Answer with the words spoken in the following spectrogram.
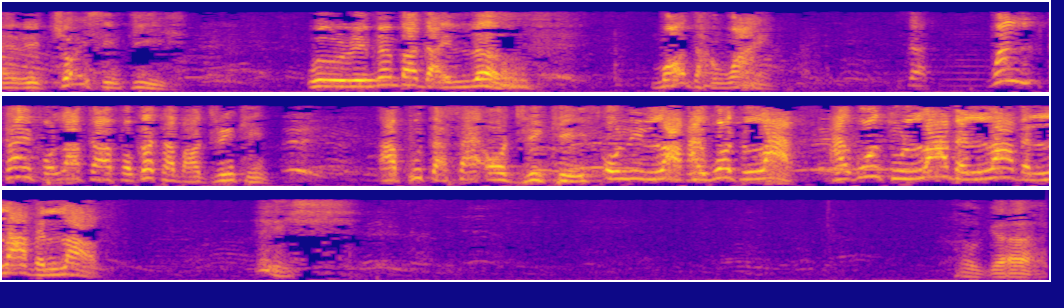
and rejoice in thee will remember thy love more than wine. When time for laughter, I forgot about drinking. I put aside all drinking. It's only laugh. I want to laugh. I want to laugh and laugh and laugh and laugh. Oh God.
